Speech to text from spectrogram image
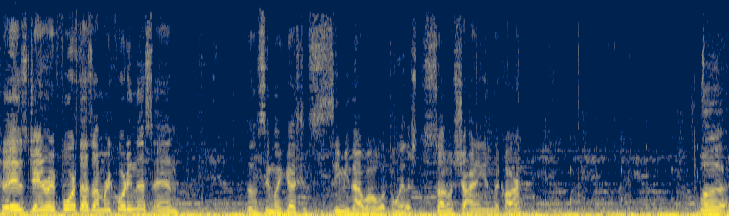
today is January 4th as I'm recording this, and doesn't seem like you guys can see me that well with the way the sun was shining in the car. But,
